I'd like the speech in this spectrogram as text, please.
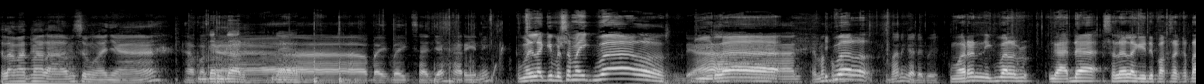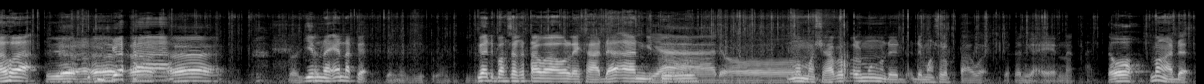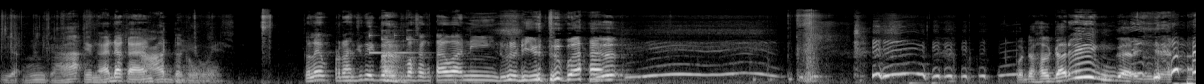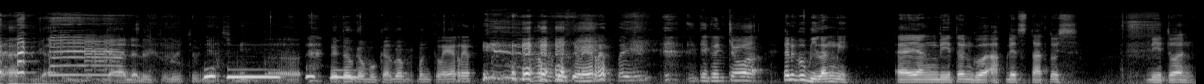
Selamat malam semuanya. Apa Bentar? Baik-baik saja hari ini. Kembali lagi bersama Iqbal. Dan- Gila. Emang Iqbal. kemarin, kemarin gak ada gue. Kemarin Iqbal nggak ada, soalnya lagi dipaksa ketawa. Iya. Gimana enak gak? Jangan gitu anjing. Gak dipaksa ketawa oleh keadaan gitu. Ya dong. Emang sama siapa kalau emang udah ada masalah ketawa? Ya kan gak enak. Tuh. Emang ada? Ya enggak. Ya nggak ada kan? Ada dong. Soalnya pernah juga Iqbal dipaksa ketawa nih dulu di YouTube bang. Padahal garing, garing, garing, garing, garing. Gak ada lucu-lucunya, sumpah. Itu gak buka gue mengkleret. Mengkleret lagi. Kayak kecoa. Kan gue bilang nih, eh, yang di ituan gue update status di ituan.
